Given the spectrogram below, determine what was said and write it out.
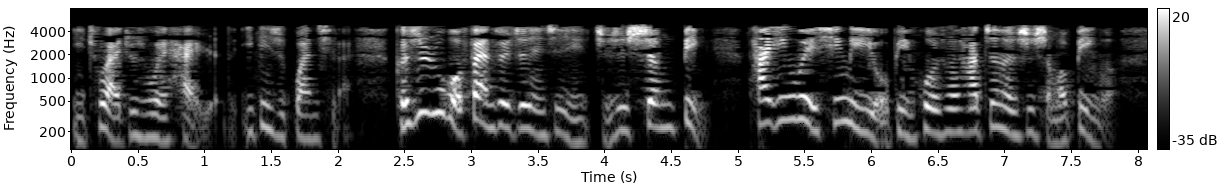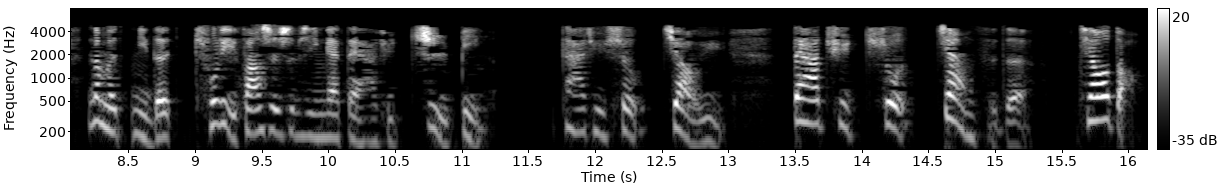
你出来就是会害人的，一定是关起来。可是如果犯罪这件事情只是生病，他因为心里有病，或者说他真的是什么病了，那么你的处理方式是不是应该带他去治病，带他去受教育，带他去做这样子的教导？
